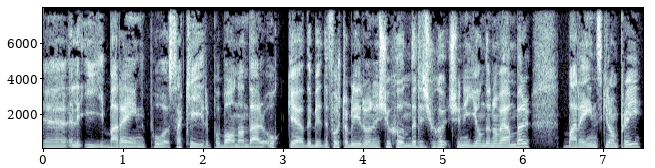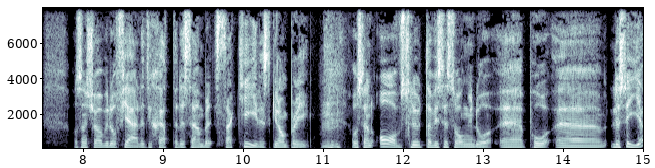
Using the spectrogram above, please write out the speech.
eller i Bahrain på Sakir på banan där. Och eh, det, det, första blir då den 27 till 29 november, Bahrains Grand Prix. Och sen kör vi då 4 till 6 december, Sakirs Grand Prix. Mm. Och sen avslutar vi säsongen då eh, på eh, Lucia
